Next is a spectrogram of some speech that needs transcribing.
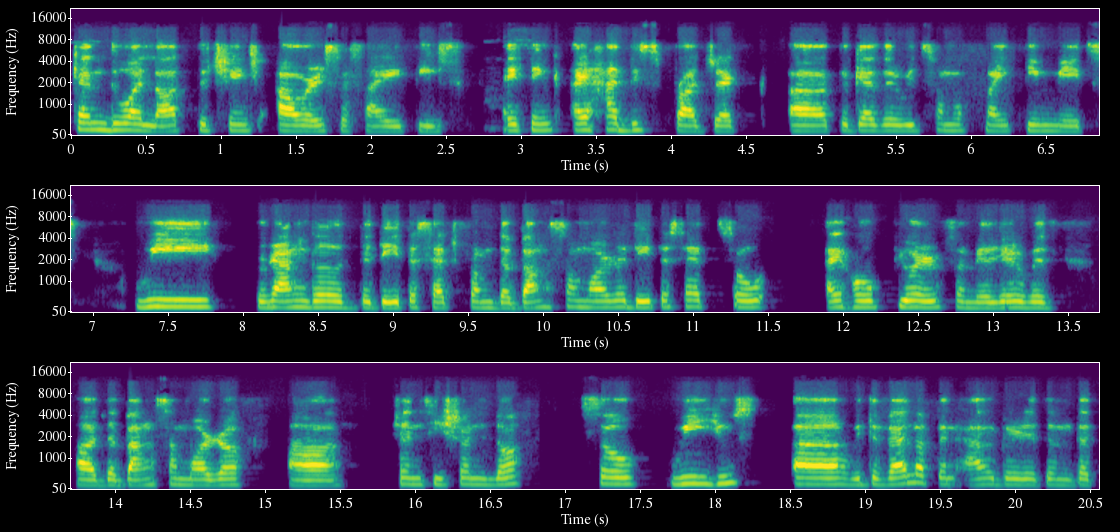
can do a lot to change our societies. I think I had this project uh, together with some of my teammates. We wrangled the data set from the Bangsamoro data set. So I hope you're familiar with uh, the Bangsamoro uh, transition law. So we used, uh, we developed an algorithm that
